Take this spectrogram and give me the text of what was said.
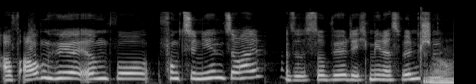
auf Augenhöhe irgendwo funktionieren soll. Also so würde ich mir das wünschen. Genau.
